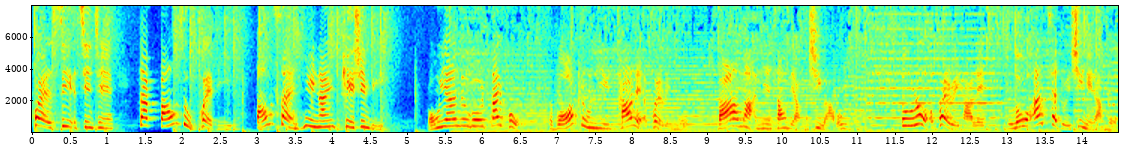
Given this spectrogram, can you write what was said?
ဖွဲ့အစည်းအချင်းချင်း တပ်ပေါင်းစုဖွဲ့ပြီးပေါင်းဆိုင်ညှိနှိုင်းဖြည့်ရှင်းပြီးဘုံရန်သူကိုတိုက်ဖို့သဘောတူညီထားတဲ့အဖွဲ့တွေမို့ဘာမှအမြင်ဆောင်ကြမရှိပါဘူးသူတို့အဖွဲ့တွေဟာလည်းလိုအပ်ချက်တွေရှိနေတာမို့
